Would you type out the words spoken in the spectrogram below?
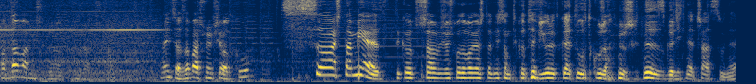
Podoba mi się ten odkurzacz. No i co, zobaczmy w środku. Coś tam jest, tylko trzeba wziąć pod uwagę, że to nie są tylko te wióry, tylko ja tu odkurzam już z godzinę czasu, nie?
